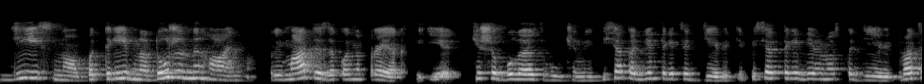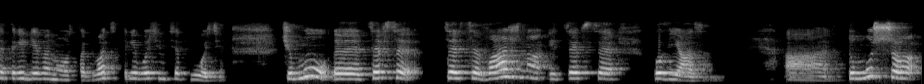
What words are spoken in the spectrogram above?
дійсно потрібно дуже негайно приймати законопроекти, і ті, що були озвучені: 5139, 5399, 2390, 2388. Чому е, це все це все важно і це все пов'язано? Тому що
